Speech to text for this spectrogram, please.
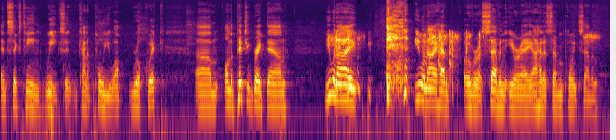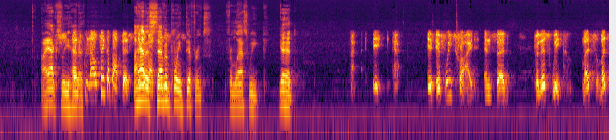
and 16 weeks and kind of pull you up real quick. Um, on the pitching breakdown, you and I, you and I had over a seven ERA. I had a 7.7. I actually had think, a. Now think about this. I think had a seven this. point difference from last week. Go ahead. if we tried and said, for this week, let's let's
